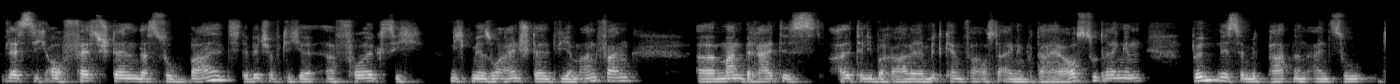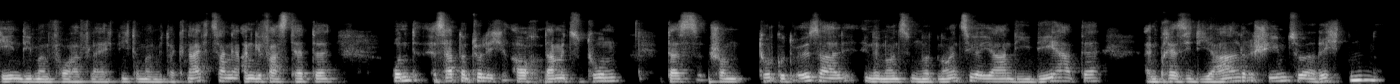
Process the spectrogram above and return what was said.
lässt sich auch feststellen, dass sobald der wirtschaftliche Erfolg sich nicht mehr so einstellt wie am Anfang, äh, man bereit ist, alte liberale Mitkämpfer aus der eigenen Partei herauszudrängen, Bündnisse mit Partnern einzugehen, die man vorher vielleicht nicht einmal mit der Kneifzange angefasst hätte. Und es hat natürlich auch damit zu tun, dass schon Turgut Özal in den 1990er Jahren die Idee hatte, ein Präsidialregime zu errichten,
